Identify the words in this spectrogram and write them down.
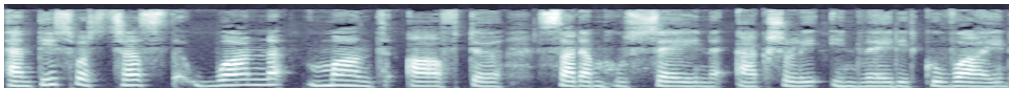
and this was just one month after Saddam Hussein actually invaded Kuwait.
